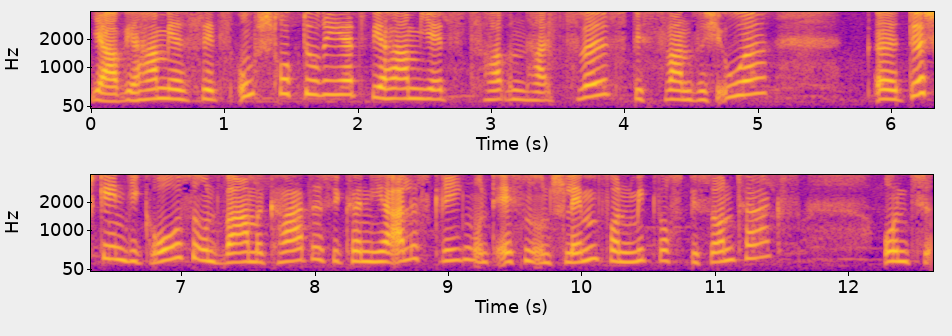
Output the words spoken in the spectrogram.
Ja, wir haben es jetzt umstrukturiert. Wir haben jetzt haben halt 12 bis 20 Uhr. Äh, durchgehend die große und warme Karte. Sie können hier alles kriegen und essen und schlemmen von Mittwochs bis Sonntags. Und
